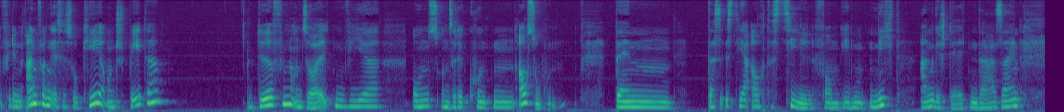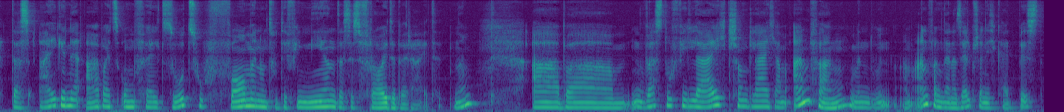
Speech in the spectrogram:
Für den Anfang ist es okay und später dürfen und sollten wir uns unsere Kunden aussuchen. Denn das ist ja auch das Ziel vom eben nicht Angestellten-Dasein, das eigene Arbeitsumfeld so zu formen und zu definieren, dass es Freude bereitet. Ne? Aber was du vielleicht schon gleich am Anfang, wenn du am Anfang deiner Selbstständigkeit bist,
